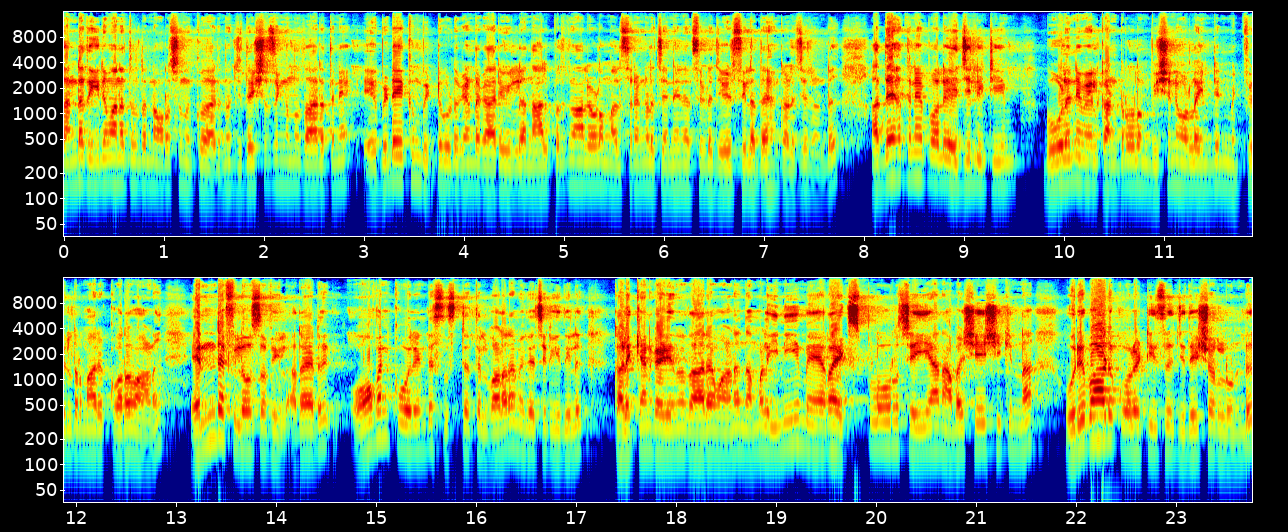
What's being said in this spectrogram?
തന്റെ തീരുമാനത്തിൽ തന്നെ ഉറച്ചു നിൽക്കുമായിരുന്നു ജിതേഷ് സിംഗ് എന്ന താരത്തിനെ എവിടേക്കും വിട്ടുകൊടുക്കേണ്ട കാര്യമില്ല. നാൽപ്പത്തിനാലോളം മത്സരങ്ങൾ ചെന്നൈയിൻ എഫ് സിയുടെ ജേഴ്സിയിൽ അദ്ദേഹം കളിച്ചിട്ടുണ്ട്. അദ്ദേഹത്തിനെ പോലെ എജിലിറ്റിയും ബോളിന് മേൽ കൺട്രോളും വിഷനും ഉള്ള ഇന്ത്യൻ മിഡ്ഫീൽഡർമാർ കുറവാണ്. എന്റെ ഫിലോസഫിയിൽ അതായത് ഓവൻ കോലിന്റെ സിസ്റ്റത്തിൽ വളരെ മികച്ച രീതിയിൽ കളിക്കാൻ കഴിയുന്ന താരമാണ്. നമ്മൾ ഇനിയും ഏറെ എക്സ്പ്ലോർ ചെയ്യാൻ അവശേഷിക്കുന്ന ഒരുപാട് ക്വാളിറ്റീസ് ജിതേശ്വറിലുണ്ട്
